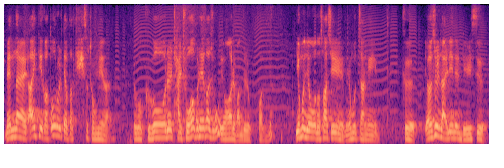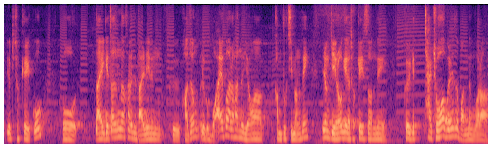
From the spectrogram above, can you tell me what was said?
맨날 아이디가 떠오를 때마다 계속 정리해놔요. 그리고 그거를 잘 조합을 해가지고 영화를 만들었거든요. 이번 영화도 사실 메모장에 그 엿을 날리는 릴스 이렇게 적혀 있고 뭐 나에게 짜증난 사람들 날리는 그 과정 그리고 뭐 알바를 하는 영화 감독 지망생 이런 게 여러 개가 적혀 있었는데 그렇게 잘 조합을 해서 만든 거라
